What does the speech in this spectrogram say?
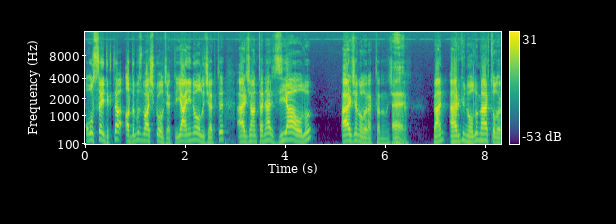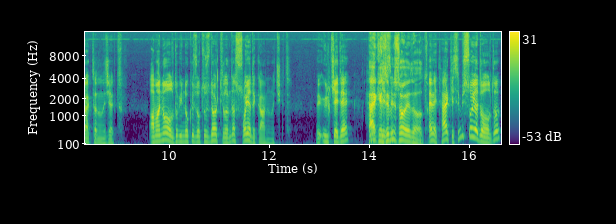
Olsaydık da adımız başka olacaktı. Yani ne olacaktı? Ercan Taner Ziyaoğlu Ercan olarak tanınacaktı. Evet. Ben Ergünoğlu Mert olarak tanınacaktım. Ama ne oldu? 1934 yılında soyadı kanunu çıktı. Ve ülkede Herkesin bir soyadı oldu. Evet herkesin bir soyadı oldu.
